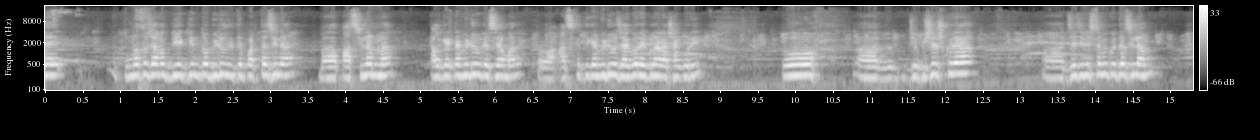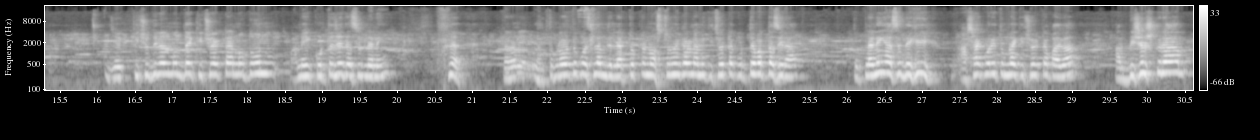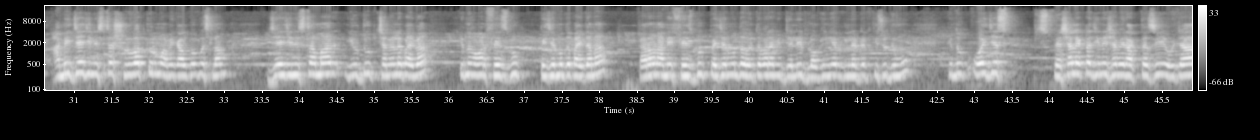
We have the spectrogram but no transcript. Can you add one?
তোমরা তো জানো দুই একদিন তো ভিডিও দিতে পারতেছি না বা পাচ্ছিলাম না। কালকে একটা ভিডিও গেছে আমার। তো আজকে থেকে ভিডিও যাইব রেগুলার আশা করি। তো, আর যে বিশেষ করে যে জিনিসটা আমি কইতেছিলাম, যে কিছুদিনের মধ্যে কিছু একটা নতুন আমি করতে চাইতেছি প্ল্যানিং কারণ তোমরা তো কইছিলাম যে ল্যাপটপটা নষ্ট হওয়ার কারণে আমি কিছু একটা করতে পারতাছি না। তো প্ল্যানিং আছে দেখি। আশা করি তোমরা কিছু একটা পাইবা। আর বিশেষ করে আমি যে জিনিসটা শুরুয়াত করব, আমি কালকেও কইছিলাম যে জিনিসটা আমার ইউটিউব চ্যানেলে পাইবা, কিন্তু আমার ফেসবুক পেজের মধ্যে পাইতা না। কারণ আমি ফেসবুক পেজের মধ্যে হইতে পারে আমি ডেলি ব্লগিংয়ের রিলেটেড কিছু দেবো কিন্তু ওই যে স্পেশাল একটা জিনিস আমি রাখতেছি, ওইটা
